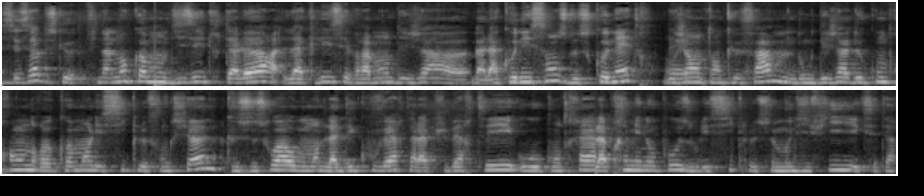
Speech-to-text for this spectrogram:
C'est ça, parce que finalement, comme on disait tout à l'heure, la clé, c'est vraiment déjà euh, bah, la connaissance, de se connaître déjà en tant que femme, donc déjà de comprendre comment les cycles fonctionnent, que ce soit au moment de la découverte à la puberté ou au contraire la préménopause où les cycles se modifient, etc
